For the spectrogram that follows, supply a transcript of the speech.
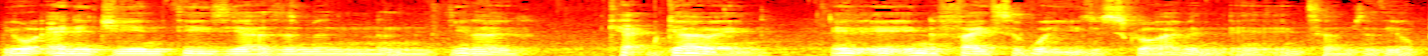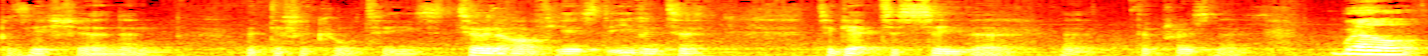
your energy, enthusiasm, and, and you know kept going in, in the face of what you describe in, in, terms of the opposition and the difficulties? Two and a half years, to, even to to get to see the, the, the prisoners. Well,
